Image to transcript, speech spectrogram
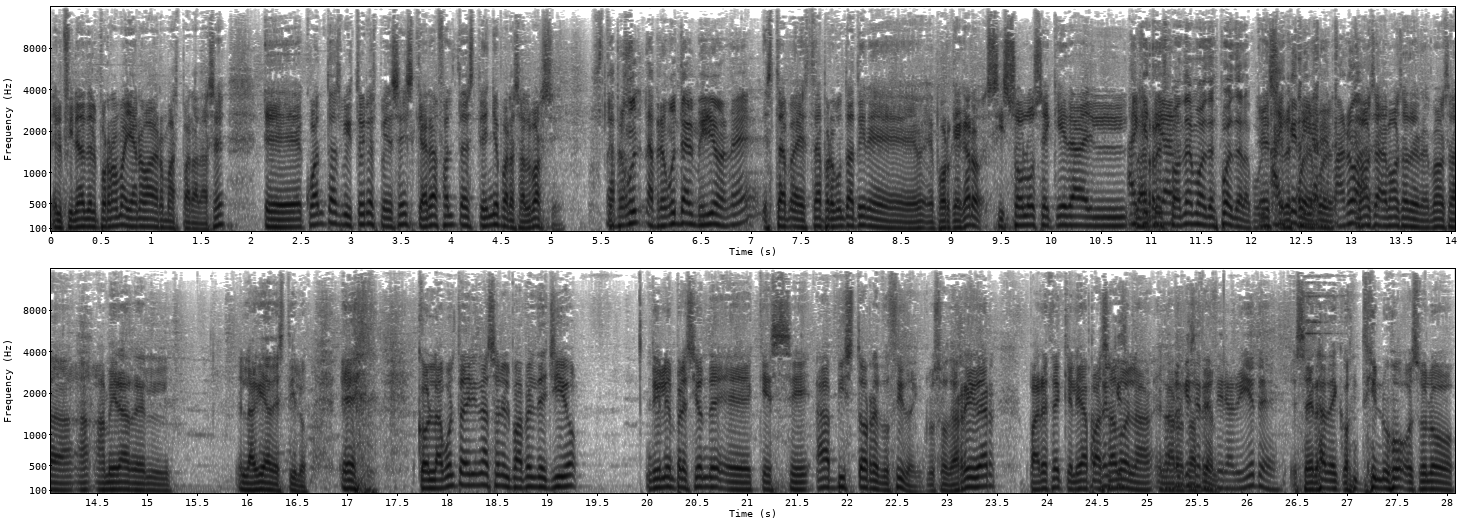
el final del programa, ya no va a haber más paradas. ¿eh? Eh, ¿Cuántas victorias pensáis que hará falta este año para salvarse? La, pregun- la pregunta del millón, ¿eh? Esta, esta pregunta tiene. Porque, claro, si solo se queda el. Hay La que tirar- respondemos después de la publicidad. Hay que después, tirar el manual. Vamos a, vamos a, tener- vamos a, a- a mirar el, en la guía de estilo. Eh, con la vuelta de Linason, el papel de Gio dio la impresión de eh, que se ha visto reducido. Incluso de River parece que le ha ¿Papel pasado que- en la, en la que se rotación. refiere al billete? ¿Será de continuo o solo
